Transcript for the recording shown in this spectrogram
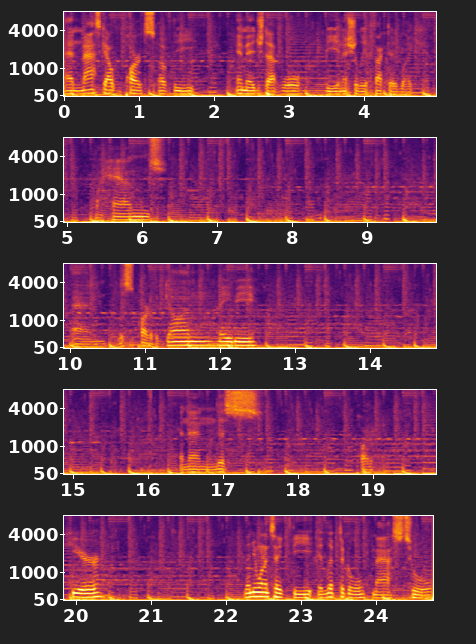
and mask out the parts of the image that will be initially affected, like my hand. And this is part of the gun, maybe. And then this part here. Then you want to take the elliptical mask tool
